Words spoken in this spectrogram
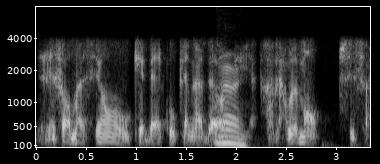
l'information au Québec, au Canada et à travers le monde. C'est ça.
